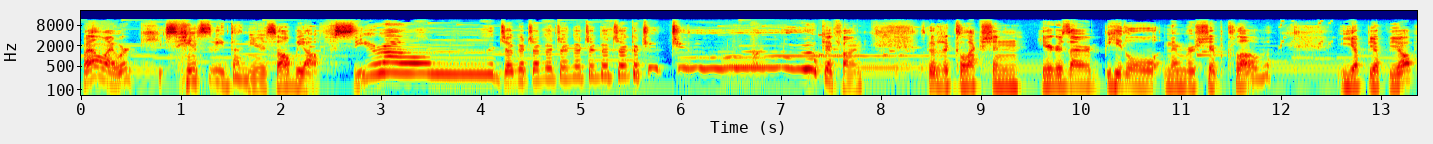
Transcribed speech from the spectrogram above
Well, my work seems to be done here, so I'll be off. See you around! Jugga jugga jugga jugga jugga choo choo! Okay, fine. Let's go to the collection. Here's our Beedle membership club. Yup, yup, yup.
